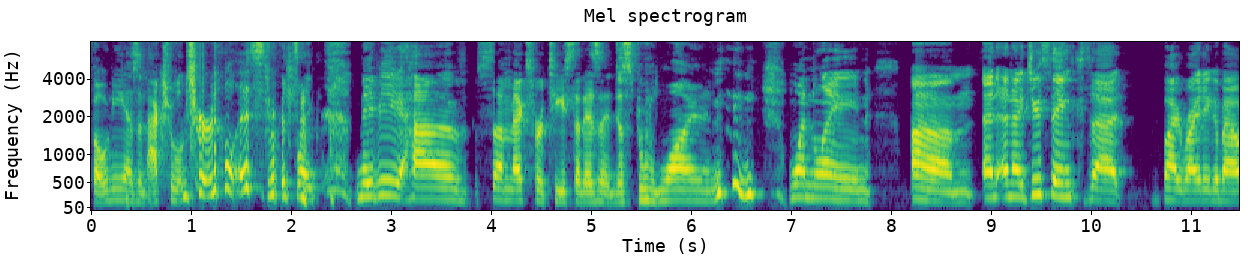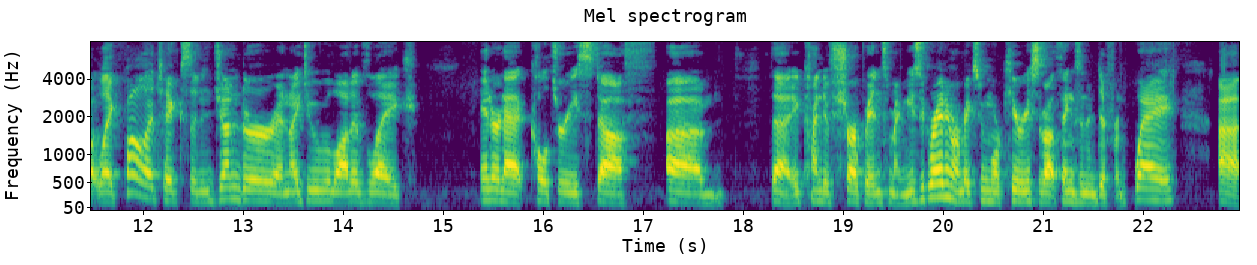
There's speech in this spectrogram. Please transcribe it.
phony as an actual journalist. Where it's like maybe have some expertise that isn't just one one lane. Um, and and I do think that by writing about like politics and gender, and I do a lot of like internet culture stuff. Um, that it kind of sharpens my music writing or makes me more curious about things in a different way. Uh,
